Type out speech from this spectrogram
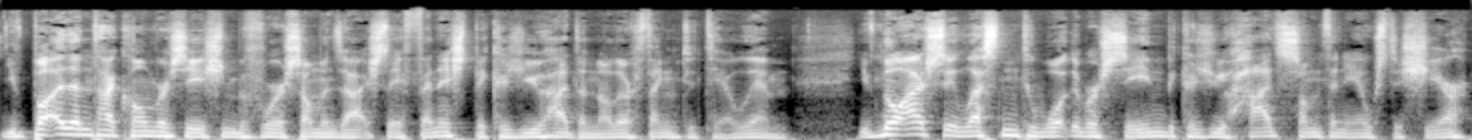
You've butted into a conversation before someone's actually finished because you had another thing to tell them. You've not actually listened to what they were saying because you had something else to share.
